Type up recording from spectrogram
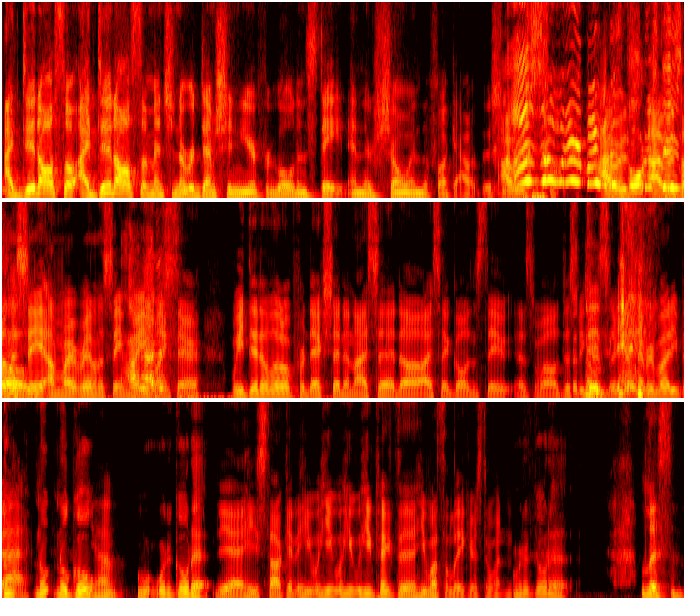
I did also I did also mention a redemption year for Golden State, and they're showing the fuck out this year. I was- That's not what I was Golden I was on the same I'm right, right on the same I- I wavelength just- there. We did a little prediction and I said uh, I said Golden State as well, just because no. they're getting everybody back. No, no, go. Yep. Where, where to go that? Yeah, he's talking. He he he he picked the. He wants the Lakers to win. Where to go that? Listen,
